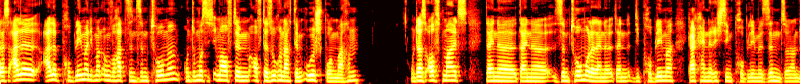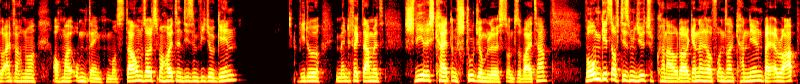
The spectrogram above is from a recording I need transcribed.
dass alle, alle Probleme, die man irgendwo hat, sind Symptome und du musst dich immer auf, dem, auf der Suche nach dem Ursprung machen. Und dass oftmals deine, deine Symptome oder deine, deine, die Probleme gar keine richtigen Probleme sind, sondern du einfach nur auch mal umdenken musst. Darum soll es mal heute in diesem Video gehen, wie du im Endeffekt damit Schwierigkeiten im Studium löst und so weiter. Worum geht es auf diesem YouTube-Kanal oder generell auf unseren Kanälen bei Arrow Up?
